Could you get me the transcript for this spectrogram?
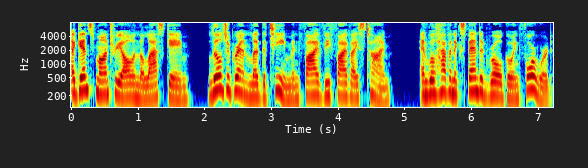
Against Montreal in the last game, Liljegren led the team in 5v5 ice time, and will have an expanded role going forward,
